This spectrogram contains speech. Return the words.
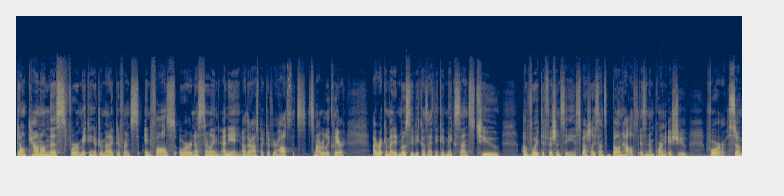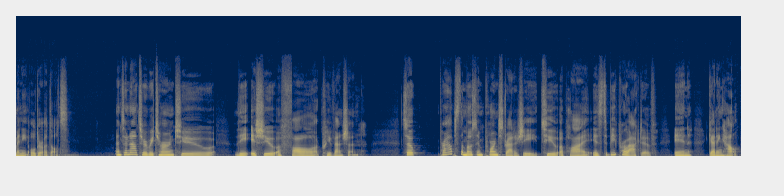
don't count on this for making a dramatic difference in falls or necessarily in any other aspect of your health. It's, it's not really clear. I recommend it mostly because I think it makes sense to avoid deficiency, especially since bone health is an important issue for so many older adults. And so now to return to the issue of fall prevention. So, Perhaps the most important strategy to apply is to be proactive in getting help.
